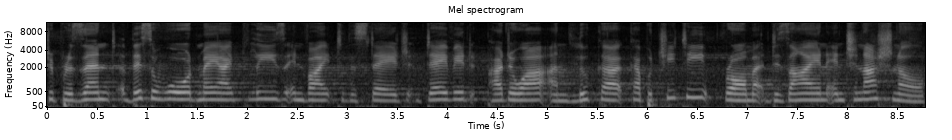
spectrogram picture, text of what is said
To present this award, may I please invite to the stage Davide Padoa and Luca Cappucciti from Design International,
